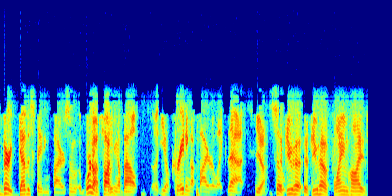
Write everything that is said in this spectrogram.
very devastating fires, and we're not Absolutely. talking about, uh, you know, creating a fire like that yeah. So if you have if you have flame heights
